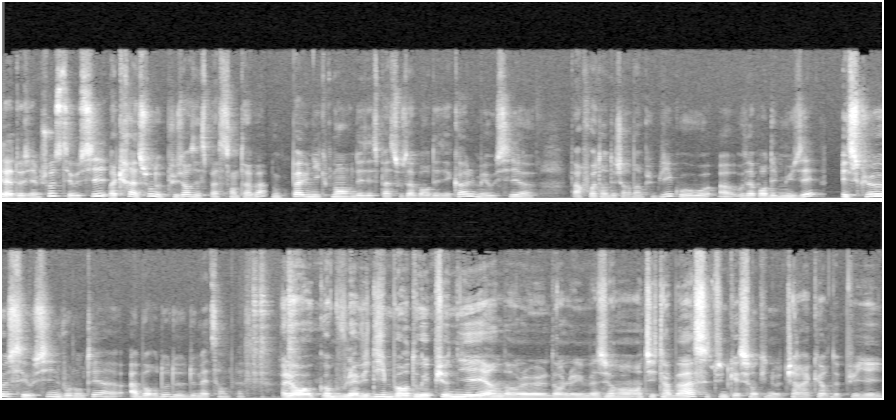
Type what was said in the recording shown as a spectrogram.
la deuxième chose, c'est aussi la création de plusieurs espaces sans tabac. Donc pas uniquement des espaces aux abords des écoles, mais aussi euh, parfois dans des jardins publics ou aux abords des musées. Est-ce que c'est aussi une volonté à Bordeaux de, mettre ça en place? Alors, comme vous l'avez dit, Bordeaux est pionnier hein, dans, le, dans, les mesures anti-tabac. C'est une question qui nous tient à cœur depuis,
